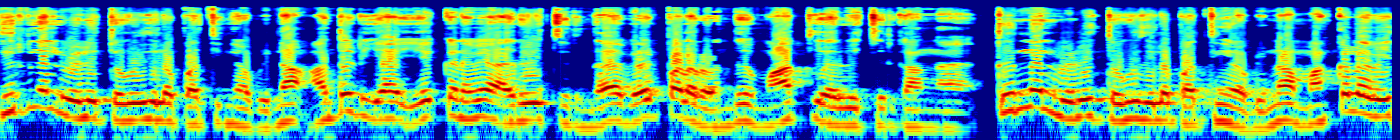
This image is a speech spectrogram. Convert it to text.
திருநெல்வேலி தொகுதியில பாத்தீங்க அப்படின்னா அதிரடியா ஏற்கனவே அறிவிச்சிருந்த வேட்பாளர் வந்து மாத்தி அறிவிச்சிருக்காங்க. திருநெல்வேலி தொகுதியில பாத்தீங்க அப்படின்னா மக்களவை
